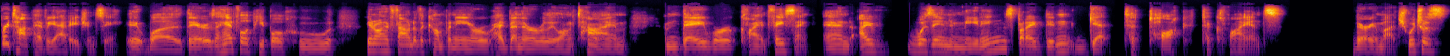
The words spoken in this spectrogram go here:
very top heavy ad agency. It was there was a handful of people who you know had founded the company or had been there a really long time, they were client facing. And I was in meetings, but I didn't get to talk to clients very much, which was,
